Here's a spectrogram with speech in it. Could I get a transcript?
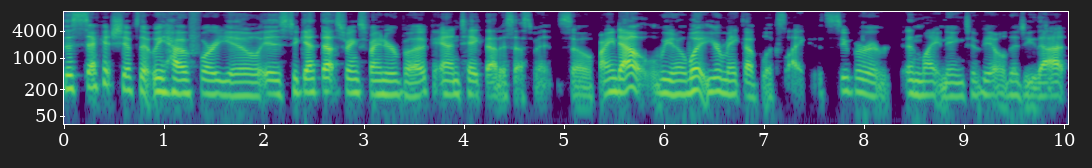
The second shift that we have for you is to get that Strengths Finder book and take that assessment. So find out, you know, what your makeup looks like. It's super enlightening to be able to do that.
